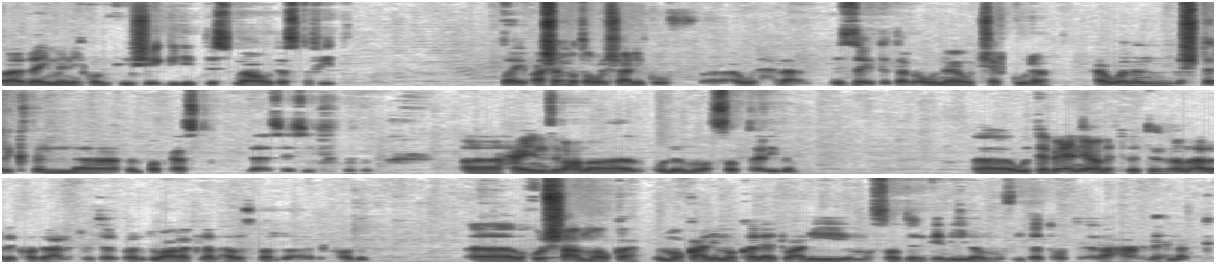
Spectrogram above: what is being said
فدايما يكون في شيء جديد تسمعه وتستفيد. طيب عشان ما أطولش عليكم في أول حلقة إزاي تتابعونا وتشاركونا؟ اولا اشترك في في البودكاست. ده أساسي. آه هينزل على كل المنصات تقريبا. آه وتابعني على تويتر. أنا عربي قادر على تويتر برضو وعلى كلاب هاوس برضو عربي قادر آه وخش على الموقع. الموقع عليه مقالات وعليه مصادر جميلة ومفيدة تقعد تقراها على مهلك.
